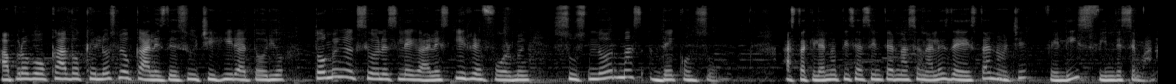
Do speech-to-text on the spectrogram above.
ha provocado que los locales de sushi giratorio tomen acciones legales y reformen sus normas de consumo. Hasta aquí las noticias internacionales de esta noche. Feliz fin de semana.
